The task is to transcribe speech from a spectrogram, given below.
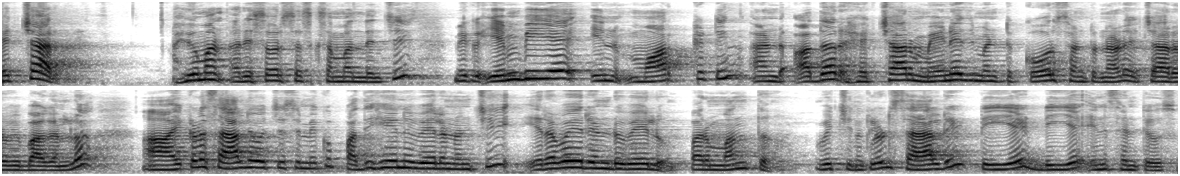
HR. Human రిసోర్సెస్కి సంబంధించి మీకు MBA in marketing and other HR management course అంటున్నాడు హెచ్ఆర్ విభాగంలో. ఇక్కడ శాలరీ వచ్చేసి మీకు పదిహేను వేల నుంచి ఇరవై రెండు వేలు per month which include salary TA DA incentives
